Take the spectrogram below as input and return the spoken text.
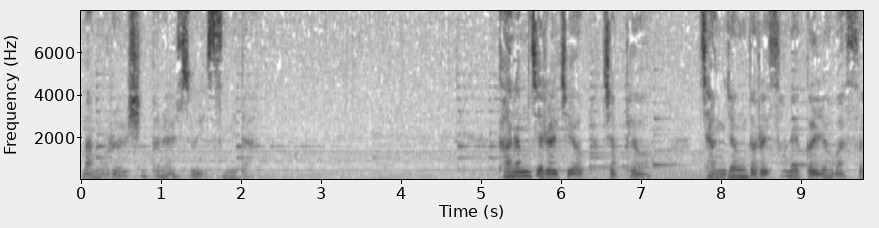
만물을 심판할 수 있습니다. 간음죄를 지어 붙잡혀 장정들의 손에 끌려와서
